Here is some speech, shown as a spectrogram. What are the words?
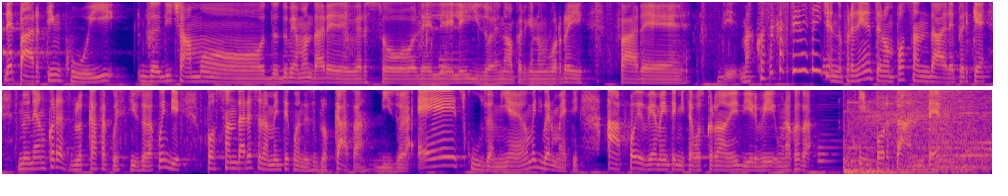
le parti in cui diciamo dobbiamo andare verso le, le- le isole, no? Perché non vorrei fare... Ma cosa caspita mi stai dicendo? Praticamente non posso andare perché non è ancora sbloccata quest'isola, quindi posso andare solamente quando è sbloccata l'isola. E scusami, eh, come ti permetti? Ah, poi ovviamente mi stavo scordando di dirvi una cosa importante.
